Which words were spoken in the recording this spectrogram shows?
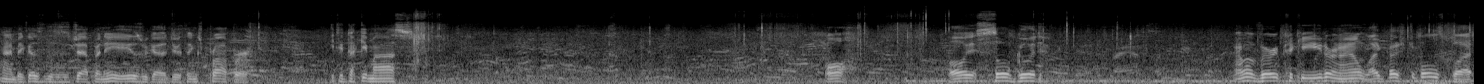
And because this is Japanese, we gotta do things proper. Itadakimasu. Oh, oh, it's so good. I'm a very picky eater and I don't like vegetables, but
